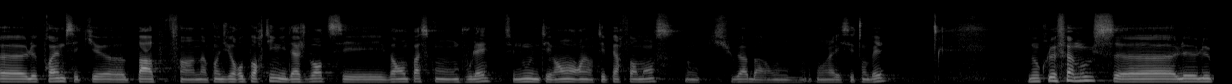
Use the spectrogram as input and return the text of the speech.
euh, le problème, c'est que d'un point de vue reporting et dashboard, c'est vraiment pas ce qu'on voulait. Parce nous, on était vraiment orienté performance. Donc celui-là, bah, on, l'a laissé tomber. Donc le famous, euh, le,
